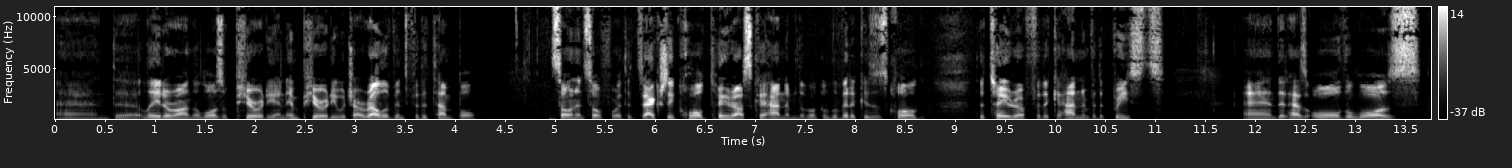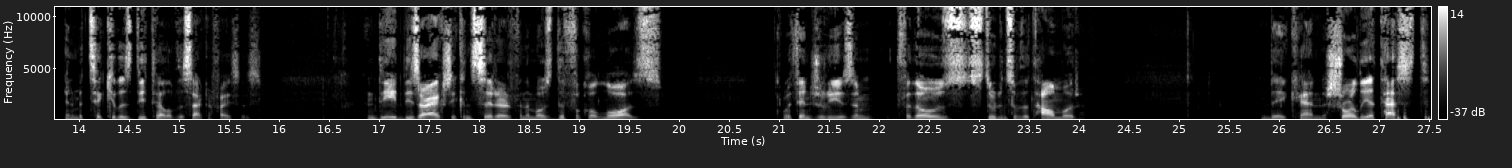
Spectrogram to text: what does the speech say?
and uh, later on the laws of purity and impurity, which are relevant for the temple, and so on and so forth. It's actually called Teiras Kehanim. The book of Leviticus is called the Torah for the Kehanim, for the priests and it has all the laws in meticulous detail of the sacrifices. Indeed, these are actually considered from the most difficult laws within Judaism. For those students of the Talmud, they can surely attest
